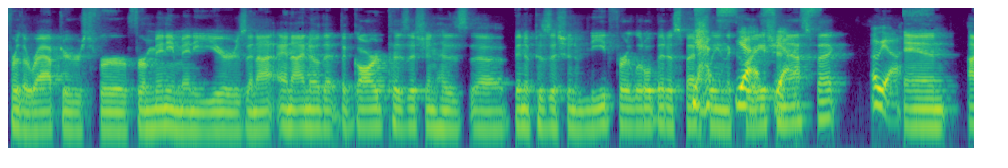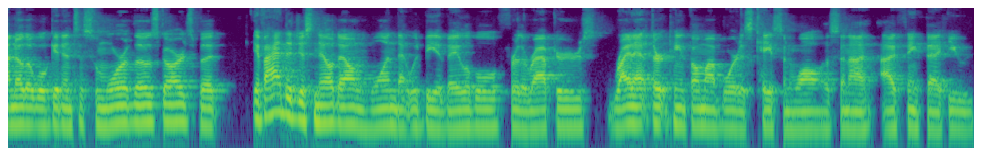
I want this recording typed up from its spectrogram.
for the Raptors for for many many years. And I and I know that the guard position has uh, been a position of need for a little bit, especially yes, in the yes, creation yes. aspect. Oh yeah. And I know that we'll get into some more of those guards, but if I had to just nail down one that would be available for the Raptors, right at 13th on my board is Cason Wallace, and I I think that he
